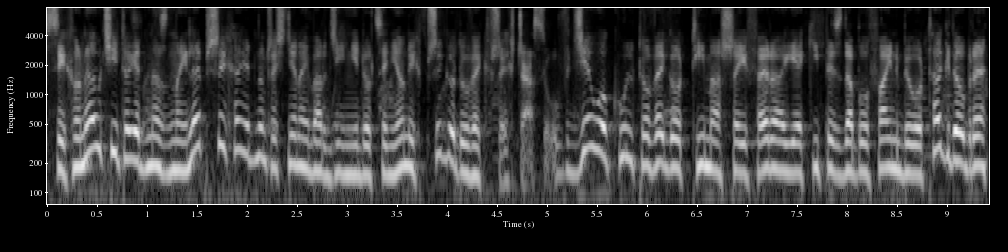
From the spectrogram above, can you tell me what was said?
Psychonauci to jedna z najlepszych, a jednocześnie najbardziej niedocenionych przygodówek wszechczasów. Dzieło kultowego Tima Schafera i ekipy z Double Fine było tak dobre,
